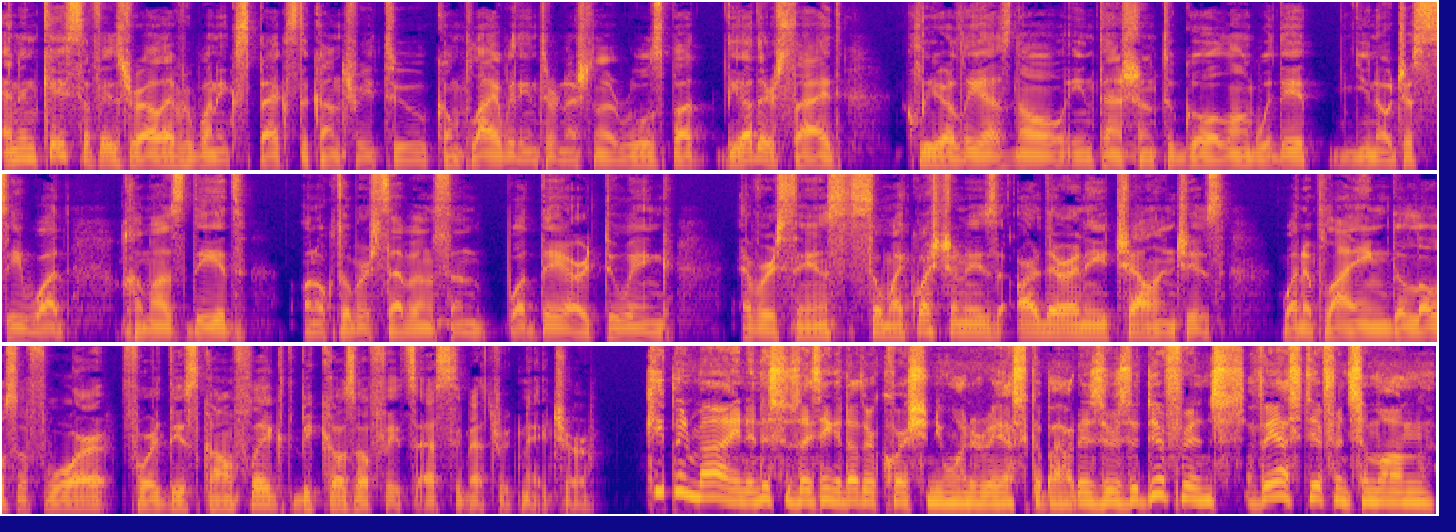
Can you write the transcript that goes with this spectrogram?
And in case of Israel, everyone expects the country to comply with international rules, but the other side clearly has no intention to go along with it. You know, just see what Hamas did on October 7th and what they are doing ever since. So, my question is Are there any challenges when applying the laws of war for this conflict because of its asymmetric nature? Keep in mind, and this is, I think, another question you wanted to ask about, is there's a difference, a vast difference among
